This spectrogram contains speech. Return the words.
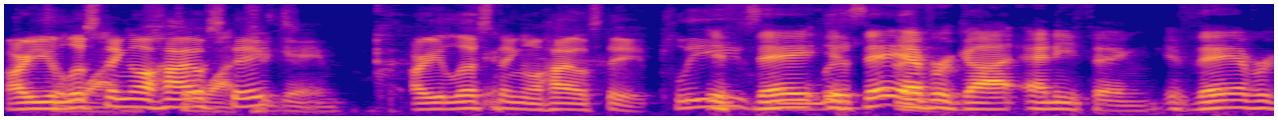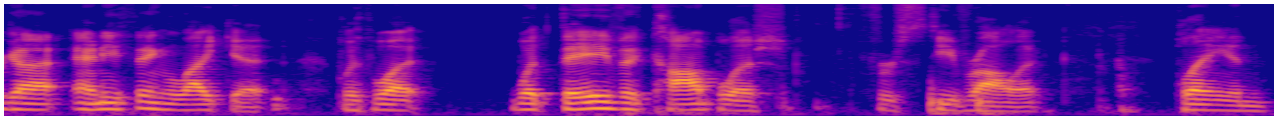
Are you listening, watch- Ohio State? game. Are you listening, Ohio State? Please, If they if they ever got anything, if they ever got anything like it with what what they've accomplished for Steve Rohlik playing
